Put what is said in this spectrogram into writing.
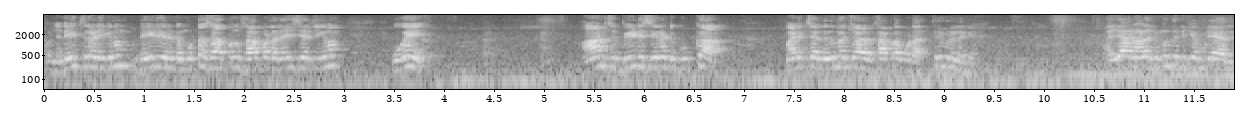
கொஞ்சம் நீச்சல் அடிக்கணும் டெய்லி ரெண்டு முட்டை சாப்பிடணும் சாப்பாடில் நெய் சேர்த்திக்கணும். புகை. ஆன்ஸ் பீடி சிகரெட் குட்கா. மடிச்சால் இதுமாதிரி சாப்பிடக்கூடாது திரும்பி இல்லைங்க ஐயா நாளாக நிமிர்ந்து நிற்க முடியாது.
